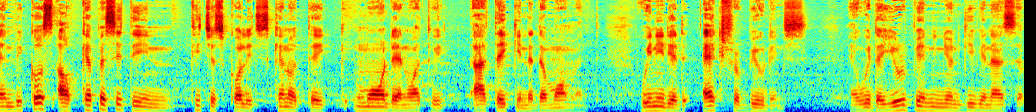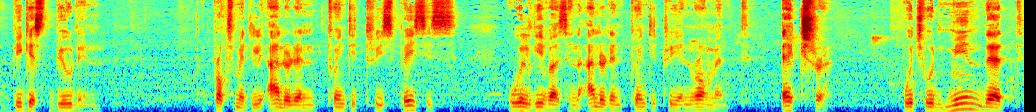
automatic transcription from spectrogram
And because our capacity in teachers' colleges cannot take more than what we are taking at the moment, we needed extra buildings. And with the European Union giving us the biggest building, approximately 123 spaces, will give us an 123 enrollment extra, which would mean that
